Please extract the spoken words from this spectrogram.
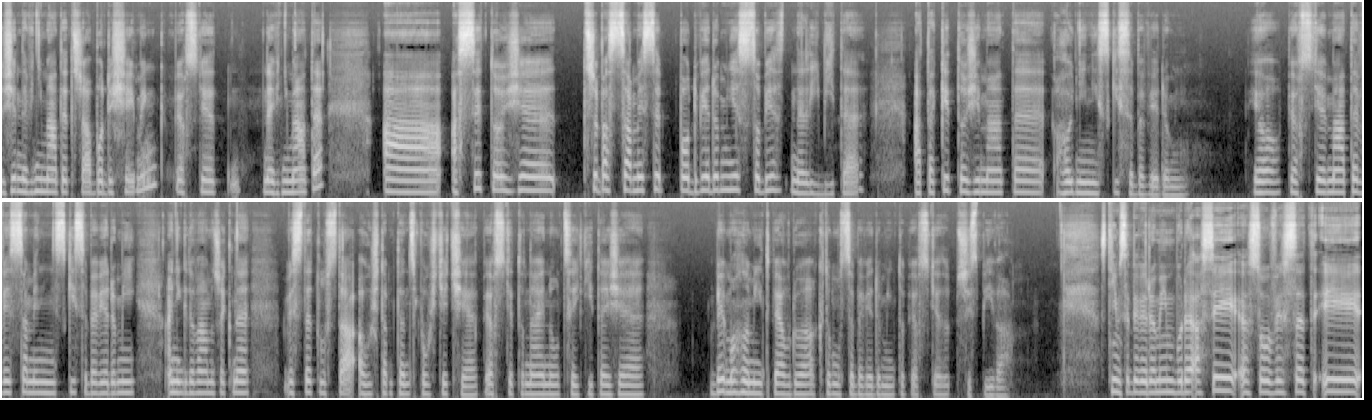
že nevnímáte třeba body shaming, prostě nevnímáte. A asi to, že třeba sami se podvědomě sobě nelíbíte a taky to, že máte hodně nízký sebevědomí. Jo, prostě máte vy sami nízký sebevědomí a nikdo vám řekne, vy jste tlustá a už tam ten spouštěč je. Prostě to najednou cítíte, že by mohl mít pravdu a k tomu sebevědomí to prostě přispívá. S tím sebevědomím bude asi souviset i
